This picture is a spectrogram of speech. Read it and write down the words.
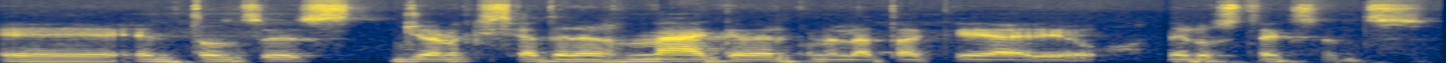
Eh, entonces yo no quisiera tener nada que ver con el ataque aéreo de los Texans.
